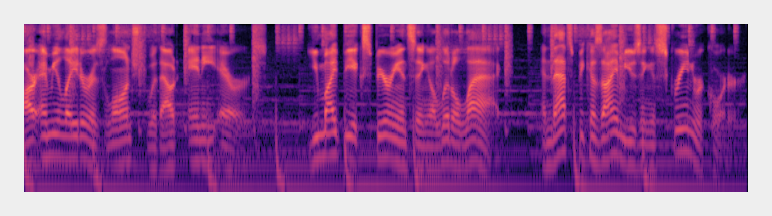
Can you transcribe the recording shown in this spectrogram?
our emulator is launched without any errors. You might be experiencing a little lag, and that's because I am using a screen recorder.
